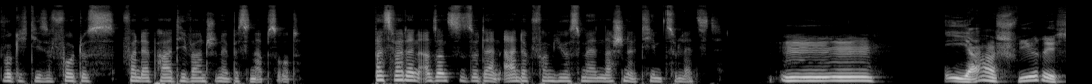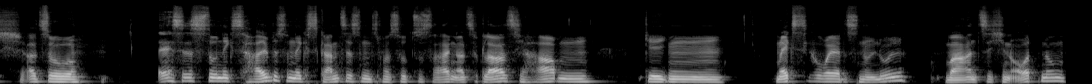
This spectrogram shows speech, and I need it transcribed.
wirklich diese Fotos von der Party waren schon ein bisschen absurd. Was war denn ansonsten so dein Eindruck vom US-Man National Team zuletzt? Mm, ja, schwierig. Also, es ist so nichts Halbes und nichts Ganzes, um es mal so zu sagen. Also klar, sie haben gegen Mexiko war ja das 0-0, war an sich in Ordnung.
